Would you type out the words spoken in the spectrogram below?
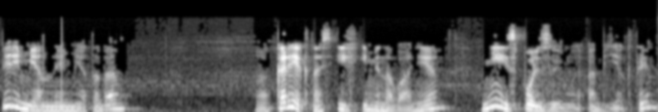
переменные метода, а, корректность их именования, неиспользуемые объекты,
